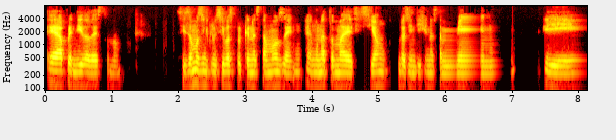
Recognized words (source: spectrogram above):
he aprendido de esto, ¿no? Si somos inclusivos, porque no estamos en, en una toma de decisión? Los indígenas también. Y,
